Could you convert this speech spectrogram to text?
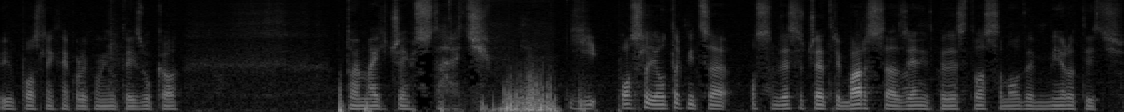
i u poslednjih nekoliko minuta izvukao. To je Mike James, šta reći. I poslednja utakmica 84 Barsa, Zenit 58, ovde je Mirotić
